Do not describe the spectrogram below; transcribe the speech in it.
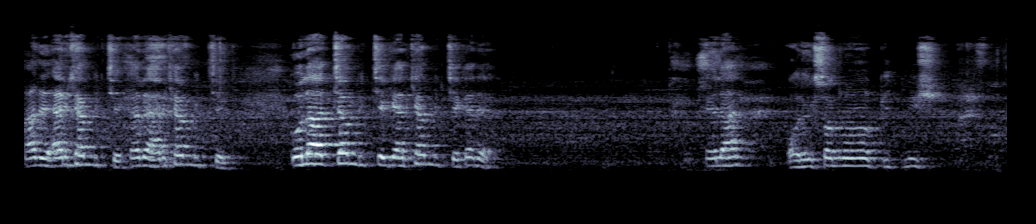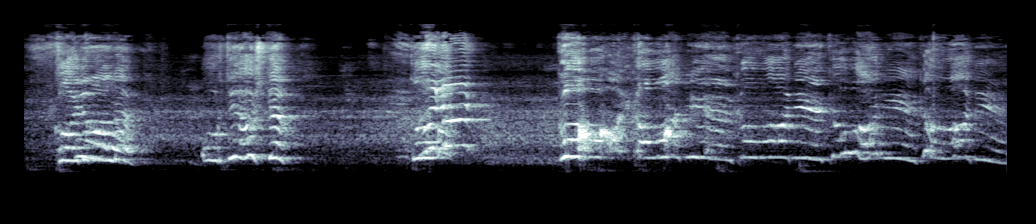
Hadi erken bitecek. Hadi erken bitecek. Golü atacağım bitecek. Erken bitecek hadi. Helal. Alexander Arnold bitmiş. Kaydım aldım. Ortaya açtım. Gol. Gol. Cavani. Cavani. Cavani. Cavani.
